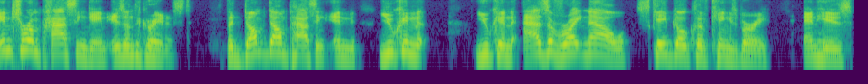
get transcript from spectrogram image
interim passing game isn't the greatest. The dump down passing, and you can you can, as of right now, scapegoat Cliff Kingsbury and his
